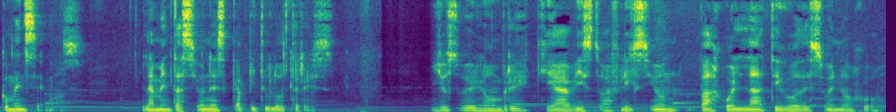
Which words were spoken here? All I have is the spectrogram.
comencemos. Lamentaciones capítulo 3. Yo soy el hombre que ha visto aflicción bajo el látigo de su enojo.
